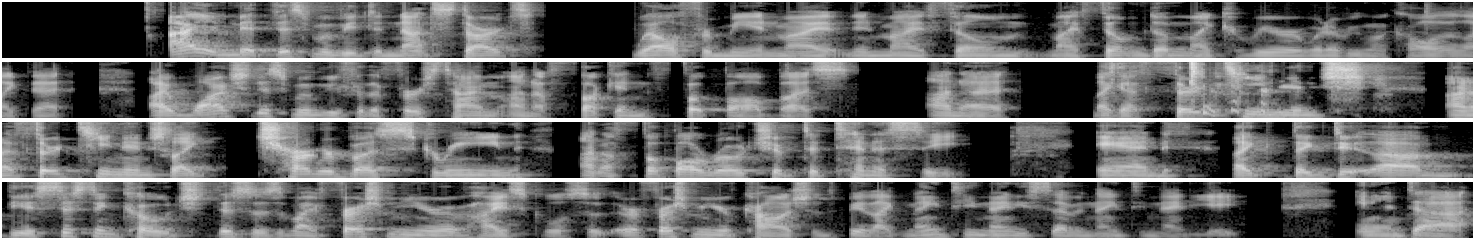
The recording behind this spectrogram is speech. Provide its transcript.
I admit this movie did not start well for me in my in my film my filmdom my career or whatever you want to call it like that i watched this movie for the first time on a fucking football bus on a like a 13 inch on a 13 inch like charter bus screen on a football road trip to Tennessee. And like the um, the assistant coach, this is my freshman year of high school, so or freshman year of college, so it'd be like 1997, 1998, and uh,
